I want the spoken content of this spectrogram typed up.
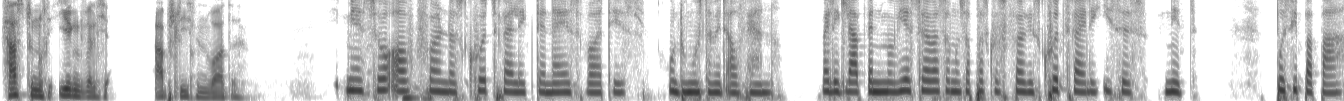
Hast du noch irgendwelche abschließenden Worte? Mir ist so aufgefallen, dass kurzweilig dein neues Wort ist. Und du musst damit aufhören. Weil ich glaube, wenn wir selber sagen, unsere Podcast-Folge ist kurzweilig, ist es nicht. Bussi Papa.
